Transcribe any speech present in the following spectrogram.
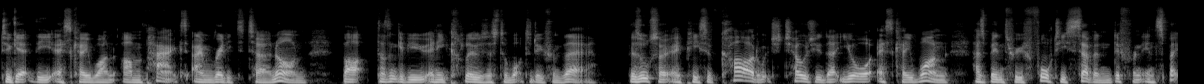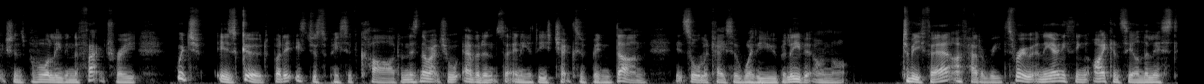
to get the SK1 unpacked and ready to turn on, but doesn't give you any clues as to what to do from there. There's also a piece of card which tells you that your SK1 has been through 47 different inspections before leaving the factory, which is good, but it is just a piece of card and there's no actual evidence that any of these checks have been done. It's all a case of whether you believe it or not. To be fair, I've had a read through, and the only thing I can see on the list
